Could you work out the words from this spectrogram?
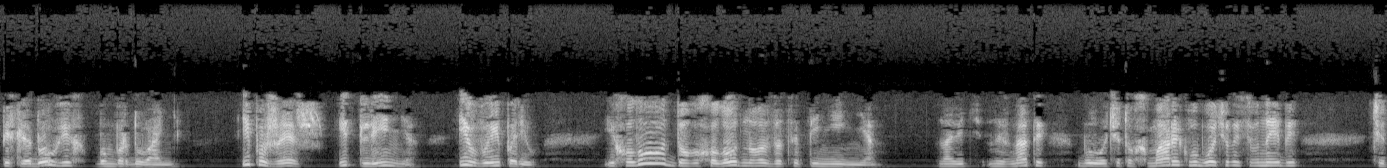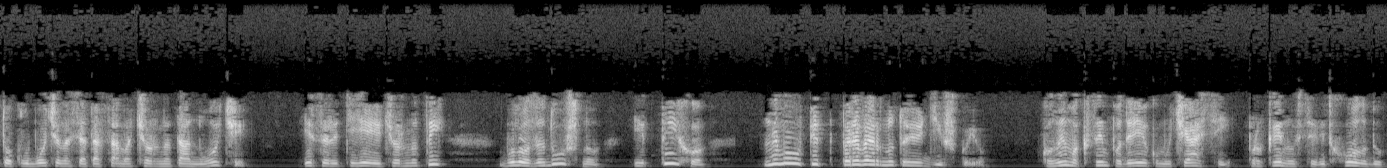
після довгих бомбардувань. І пожеж, і тління, і випарів, і холодного, холодного зацепеніння. Навіть не знати було, чи то хмари клубочились в небі, чи то клубочилася та сама чорнота ночі, і серед тієї чорноти було задушно і тихо, немов під перевернутою діжкою. Коли Максим по деякому часі прокинувся від холоду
